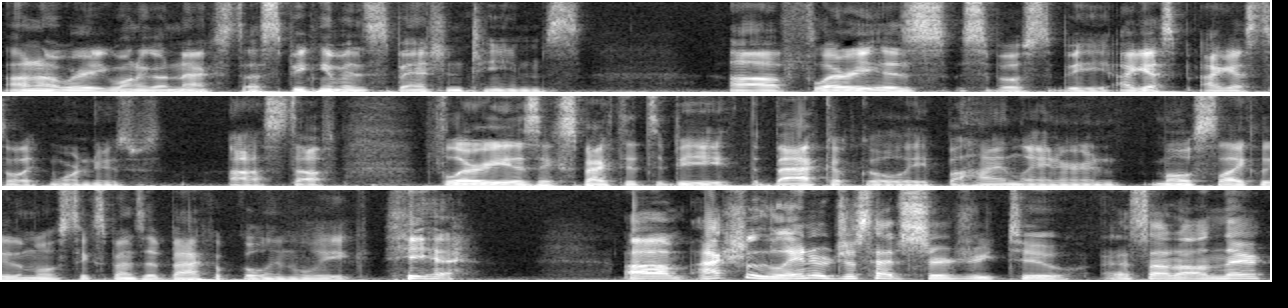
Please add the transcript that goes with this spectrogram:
I don't know where you want to go next. Uh, speaking of expansion teams, uh, Fleury is supposed to be. I guess. I guess to like more news uh, stuff. Fleury is expected to be the backup goalie behind Lehner and most likely the most expensive backup goalie in the league. Yeah. Um, actually, Lehner just had surgery too. That's not on there.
